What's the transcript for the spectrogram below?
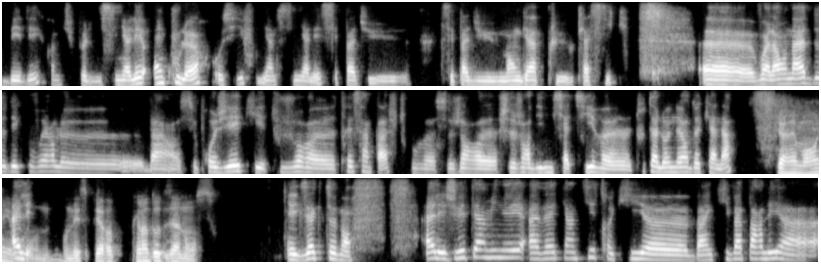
BD, comme tu peux le signaler, en couleur aussi, il faut bien le signaler, ce n'est pas, du, pas du manga plus classique. Euh, voilà, on a hâte de découvrir le, ben, ce projet qui est toujours très sympa, je trouve, ce genre, ce genre d'initiative, tout à l'honneur de Cana. Carrément, et on, on, espère plein d'autres annonces. Exactement. Allez, je vais terminer avec un titre qui, euh, ben, qui va parler à,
